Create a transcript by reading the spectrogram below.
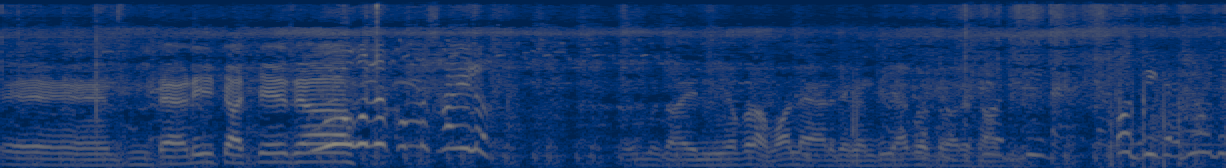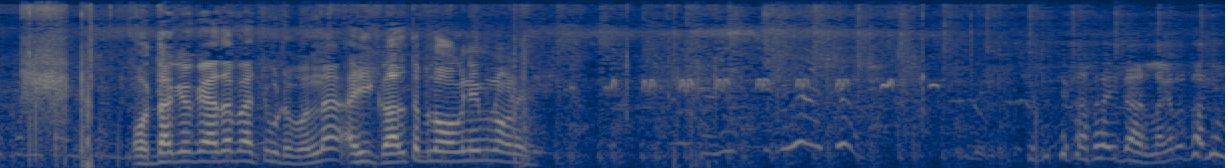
ਤੇ ਡੈਡੀ ਚਾਚੇ ਦਾ ਉਹ ਦੇਖੋ ਮਸਾਈਲ ਮੋਬਾਈਲ ਨਹੀਂ ਆ ਭਰਾਵਾ ਲੈਟ ਜਗੰਦੀ ਆ ਗੁਰਦੁਆਰੇ ਸਾਹਿਬ ਦੀ। ਉਹਦੀ ਕਹਿੰਦੀ ਉਹ ਦੇਖੋ ਮਸਾਈਲ ਉਦਾਂ ਕਿਉਂ ਕਹਿਦਾ ਮੈਂ ਝੂਠ ਬੋਲਣਾ ਅਸੀਂ ਗਲਤ ਬਲੌਗ ਨਹੀਂ ਬਣਾਉਣੇ। ਕਿੱਥੇ ਕਹਦਾ ਡਰ ਲੱਗਦਾ ਤੁਹਾਨੂੰ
